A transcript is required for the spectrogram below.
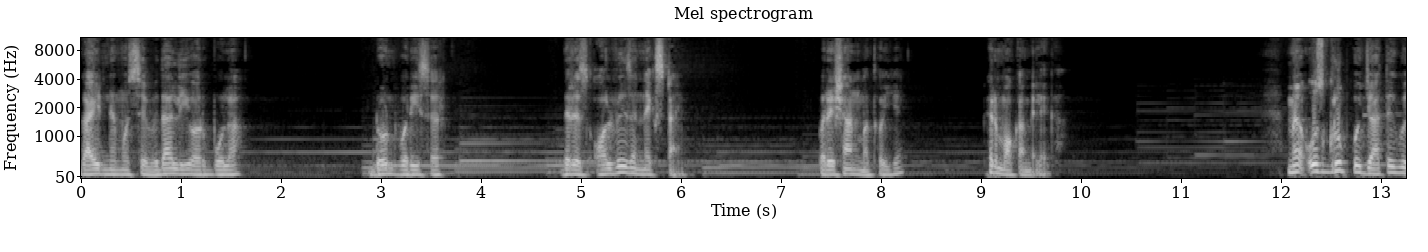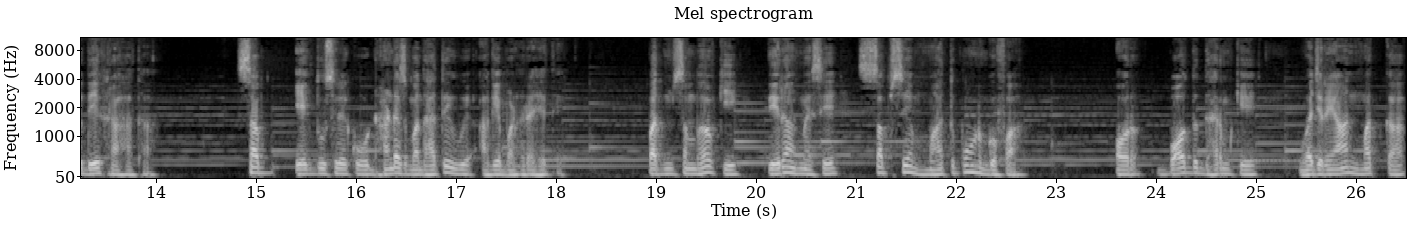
गाइड ने मुझसे विदा ली और बोला don't worry sir there is always a next time परेशान मत होइए, फिर मौका मिलेगा. मैं उस ग्रुप को जाते हुए देख रहा था। सब एक दूसरे को ढांढस बंधाते हुए आगे बढ़ रहे थे। पद्म संभव की तेरह में से सबसे महत्वपूर्ण गुफा और बौद्ध धर्म के वज्रयान मत का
